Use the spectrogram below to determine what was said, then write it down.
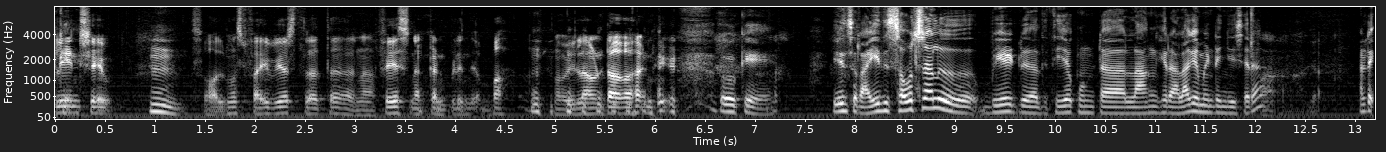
Clean shave. Hmm. So almost five years తర్వాత నా ఫేస్ నాకు కనిపడింది అబ్బా నువ్వు ఇలా ఉంటావా అని. ఓకే ఏం సార్ ఐదు సంవత్సరాలు బియర్డ్ అది తీయకుండా లాంగ్ హెయిర్ అలాగే మెయింటైన్ చేశారా? అంటే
